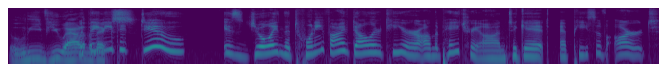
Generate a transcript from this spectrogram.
leave you out what of the mix. What they need to do is join the $25 tier on the Patreon to get a piece of art,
